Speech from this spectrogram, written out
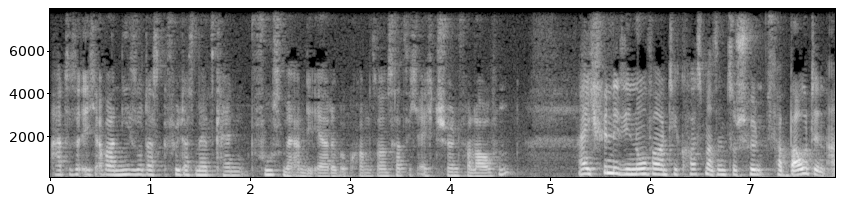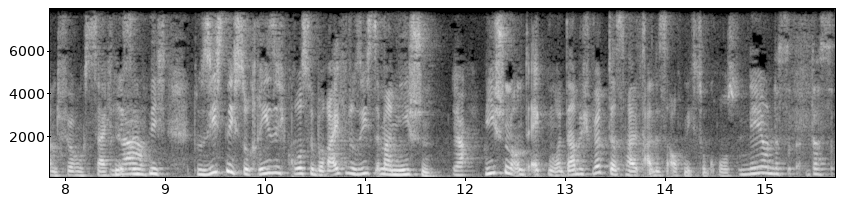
hatte ich aber nie so das Gefühl, dass man jetzt keinen Fuß mehr an die Erde bekommt, sondern es hat sich echt schön verlaufen. Ja, ich finde, die Nova und die Cosma sind so schön verbaut, in Anführungszeichen. Ja. Es sind nicht, du siehst nicht so riesig große Bereiche, du siehst immer Nischen. Ja. Nischen und Ecken. Und dadurch wirkt das halt alles auch nicht so groß. Nee, und das, das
